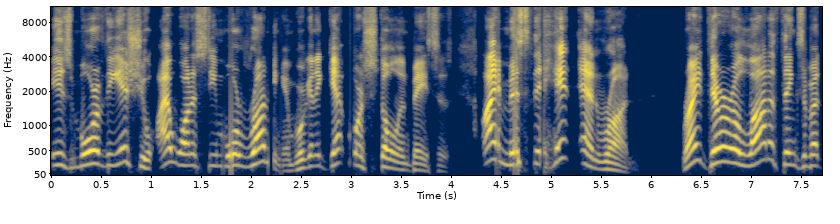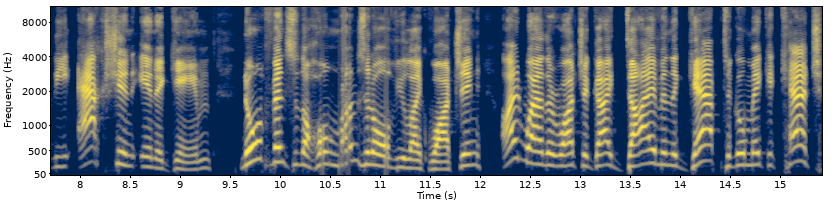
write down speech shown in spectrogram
is more of the issue. I want to see more running, and we're going to get more stolen bases. I miss the hit and run right? There are a lot of things about the action in a game. No offense to the home runs that all of you like watching. I'd rather watch a guy dive in the gap to go make a catch.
